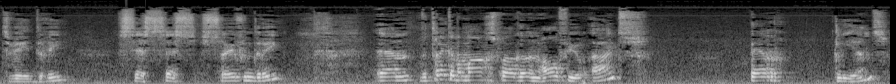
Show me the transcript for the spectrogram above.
23 66 73. En we trekken normaal gesproken een half uur uit per cliënt.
